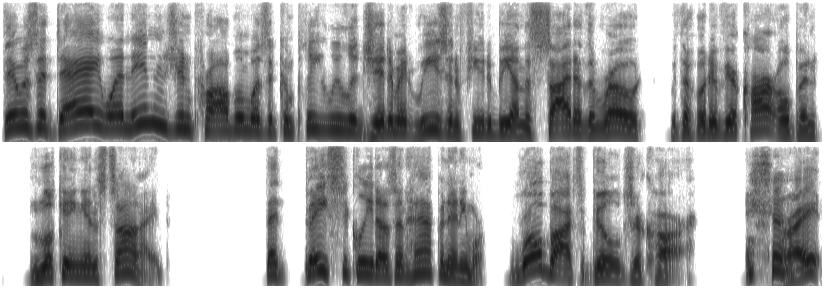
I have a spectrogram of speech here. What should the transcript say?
There was a day when engine problem was a completely legitimate reason for you to be on the side of the road with the hood of your car open, looking inside. That basically doesn't happen anymore. Robots build your car, right?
